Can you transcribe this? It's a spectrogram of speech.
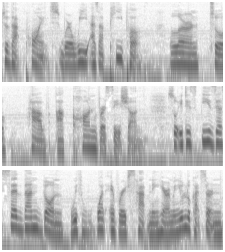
to that point where we as a people learn to have a conversation. So it is easier said than done with whatever is happening here. And when you look at certain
